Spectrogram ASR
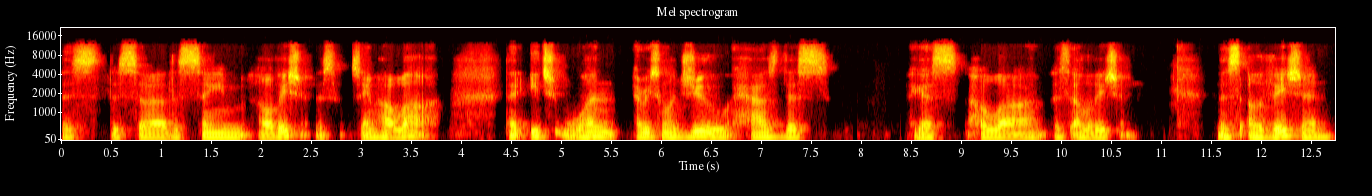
this this uh, the same elevation, this same halah, that each one, every single Jew has this I guess, halah, this elevation. This elevation,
